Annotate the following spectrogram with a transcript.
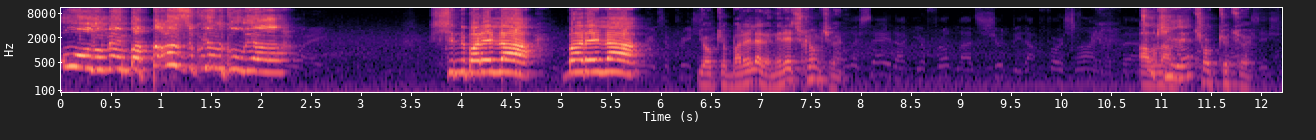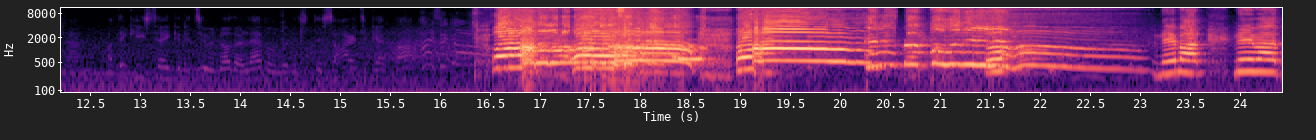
Oğlum Mbappe azıcık uyanık ol ya. Şimdi Barella. Barella. Yok yok Barella nereye çıkıyorum ki ben? Çok Allah'ım, iyi. çok kötü. Aa! Balını! Neymar, Neymar.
